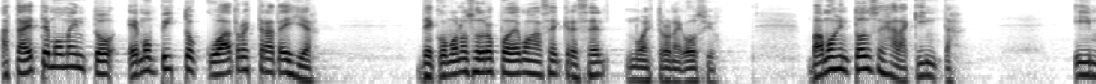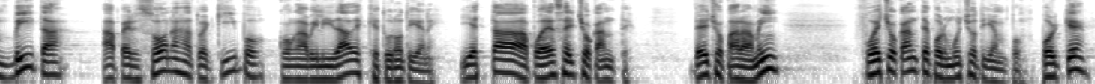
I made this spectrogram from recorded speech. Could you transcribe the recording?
Hasta este momento hemos visto cuatro estrategias de cómo nosotros podemos hacer crecer nuestro negocio. Vamos entonces a la quinta. Invita a personas a tu equipo con habilidades que tú no tienes. Y esta puede ser chocante. De hecho, para mí fue chocante por mucho tiempo. ¿Por qué?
